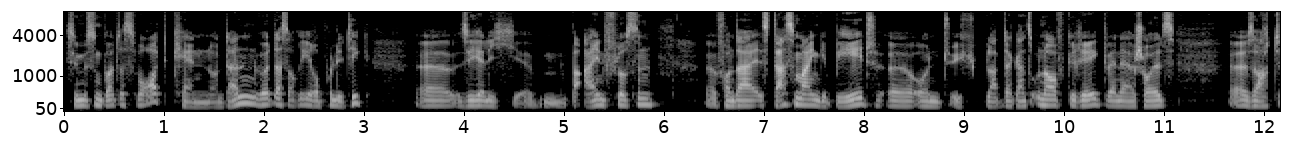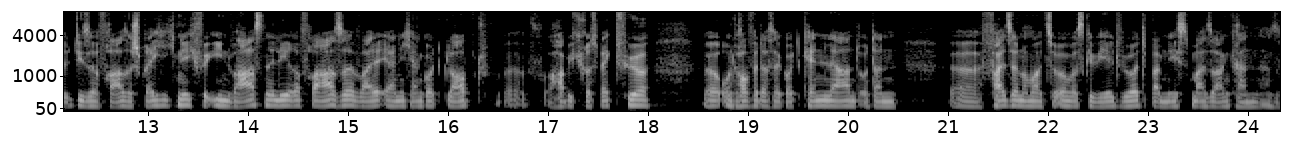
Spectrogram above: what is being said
Sie müssen Gottes Wort kennen. Und dann wird das auch ihre Politik äh, sicherlich beeinflussen. Von daher ist das mein Gebet und ich bleibe da ganz unaufgeregt, wenn Herr Scholz sagt, diese Phrase spreche ich nicht. Für ihn war es eine leere Phrase, weil er nicht an Gott glaubt. Habe ich Respekt für und hoffe, dass er Gott kennenlernt und dann, falls er nochmal zu irgendwas gewählt wird, beim nächsten Mal sagen kann, also,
